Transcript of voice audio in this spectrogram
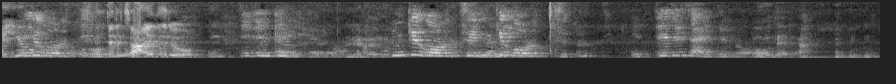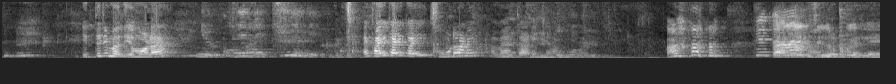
അയ്യോ ഇത്തിരി ചായ തരുമോ എനിക്ക് കുറച്ച് എനിക്ക് കുറച്ച്. ഇത്തിരി തരുമോ ഓ തരാം. ഇത്തിരി മതിയോ മോളെ? കൈ കൈ കൈ. ചൂടാണ്. അമ്മ കാണിക്കണം തലയിൽ ചീർപ്പില്ലേ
